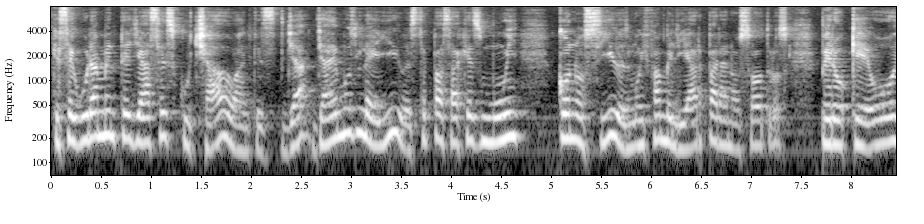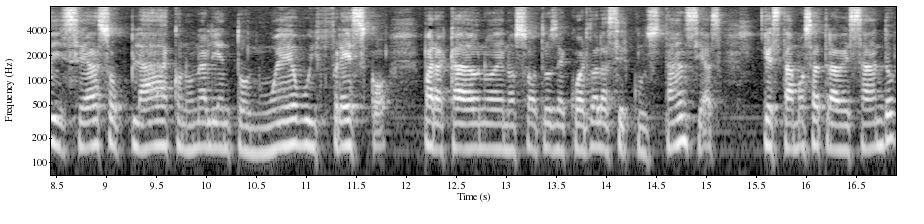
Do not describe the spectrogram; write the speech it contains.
que seguramente ya has escuchado antes, ya, ya hemos leído, este pasaje es muy conocido, es muy familiar para nosotros, pero que hoy sea soplada con un aliento nuevo y fresco para cada uno de nosotros de acuerdo a las circunstancias que estamos atravesando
